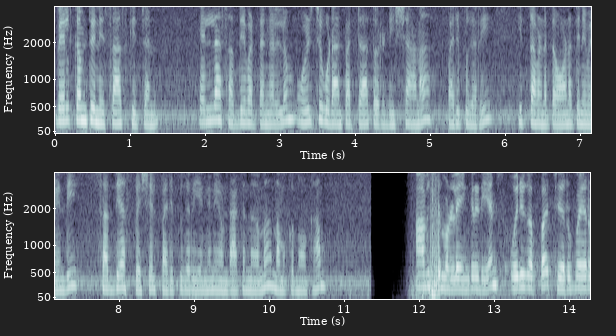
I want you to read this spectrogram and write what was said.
വെൽക്കം ടു നിസാസ് കിച്ചൺ എല്ലാ സദ്യവട്ടങ്ങളിലും ഒഴിച്ചുകൂടാൻ പറ്റാത്ത ഒരു ഡിഷാണ് പരിപ്പ് കറി ഇത്തവണത്തെ ഓണത്തിന് വേണ്ടി സദ്യ സ്പെഷ്യൽ പരിപ്പ് കറി എങ്ങനെ ഉണ്ടാക്കുന്നതെന്ന് നമുക്ക് നോക്കാം. ആവശ്യമുള്ള ഇൻഗ്രീഡിയൻസ് ഒരു കപ്പ് ചെറുപയർ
